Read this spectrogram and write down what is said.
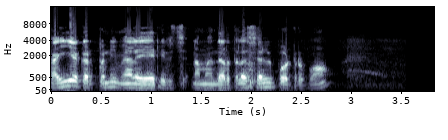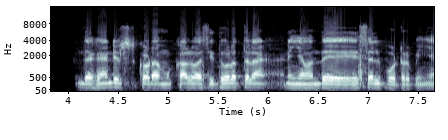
கையை கட் பண்ணி மேலே ஏறிடுச்சு நம்ம இந்த இடத்துல செல் போட்டிருப்போம். இந்த ஹேண்டில் ஸ்டிக்கோட முக்கால்வாசி தூரத்தில் நீங்கள் வந்து செல் போட்டிருப்பீங்க.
